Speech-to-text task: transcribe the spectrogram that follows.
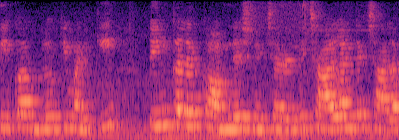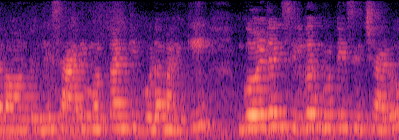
పీకాక్ బ్లూకి మనకి పింక్ కలర్ కాంబినేషన్ ఇచ్చారండి. చాలా అంటే చాలా బాగుంటుంది. శారీ మొత్తానికి కూడా మనకి గోల్డ్ అండ్ సిల్వర్ బూటీస్ ఇచ్చారు.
